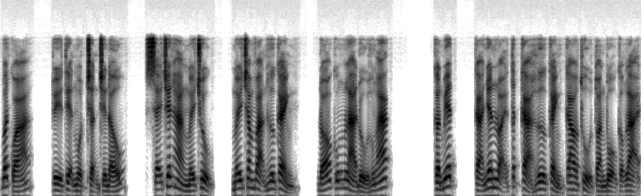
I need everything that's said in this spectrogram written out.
bất quá, tùy tiện một trận chiến đấu, sẽ chết hàng mấy chục, mấy trăm vạn hư cảnh, đó cũng là đủ hung ác. Cần biết, cả nhân loại tất cả hư cảnh cao thủ toàn bộ cộng lại,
